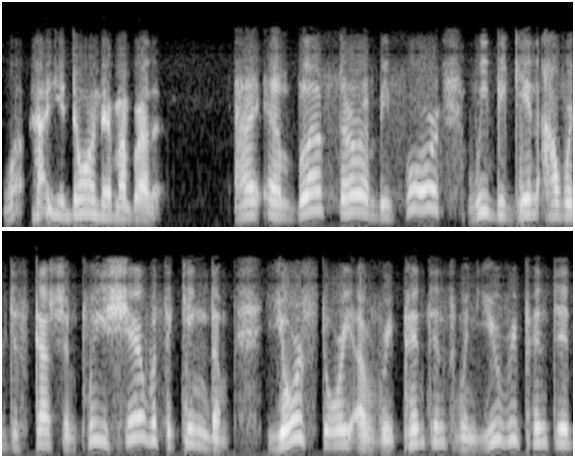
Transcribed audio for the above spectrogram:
Well, how you doing there, my brother? I am blessed, sir. And before we begin our discussion, please share with the kingdom your story of repentance when you repented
